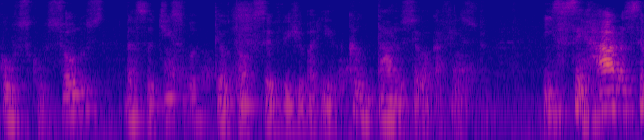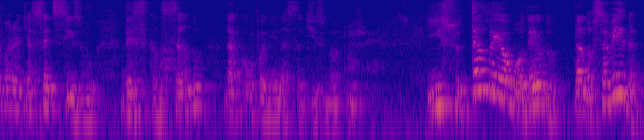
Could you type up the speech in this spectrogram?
com os consolos da Santíssima Teotocos Virgem Maria, cantar o seu acafisto, encerrar a semana de asceticismo, descansando na companhia da Santíssima Virgem. E isso também é o modelo da nossa vida.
